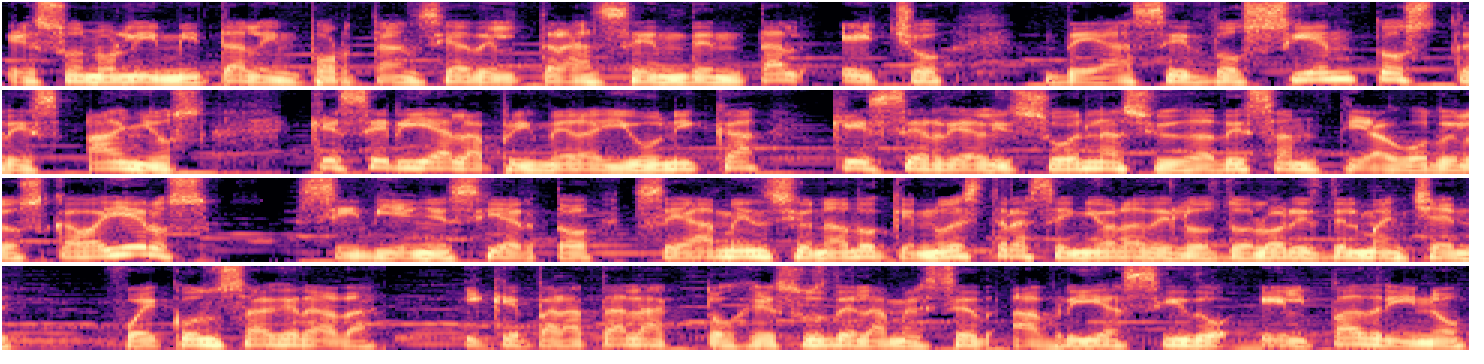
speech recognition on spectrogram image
eso no limita la importancia del trascendental hecho de hace 203 años, que sería la primera y única que se realizó en la ciudad de Santiago de los Caballeros. Si bien es cierto, se ha mencionado que Nuestra Señora de los Dolores del Manchén fue consagrada y que para tal acto Jesús de la Merced habría sido el padrino,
